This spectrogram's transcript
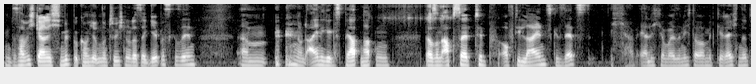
Das habe ich gar nicht mitbekommen. Ich habe natürlich nur das Ergebnis gesehen. Ähm, und einige Experten hatten da so einen Upside-Tipp auf die Lions gesetzt. Ich habe ehrlicherweise nicht damit gerechnet.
